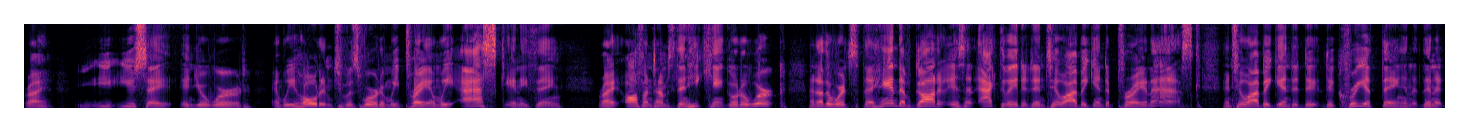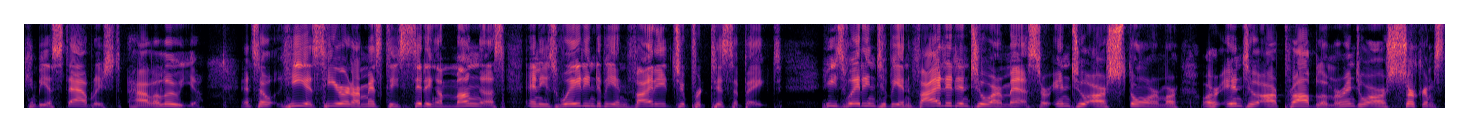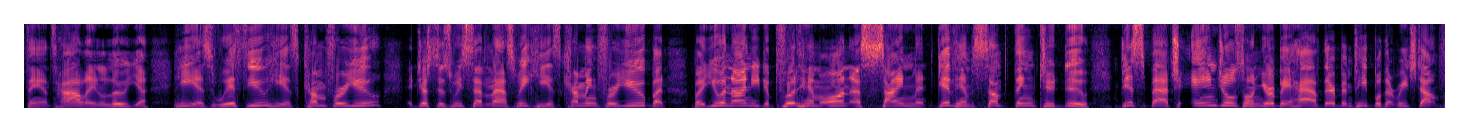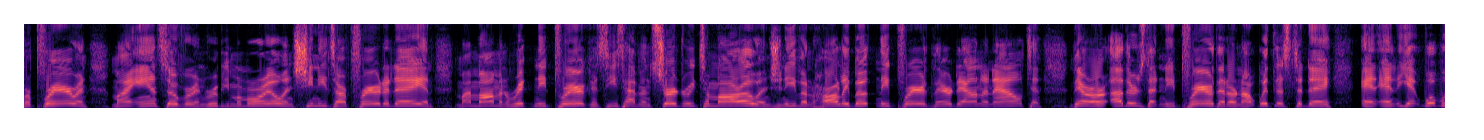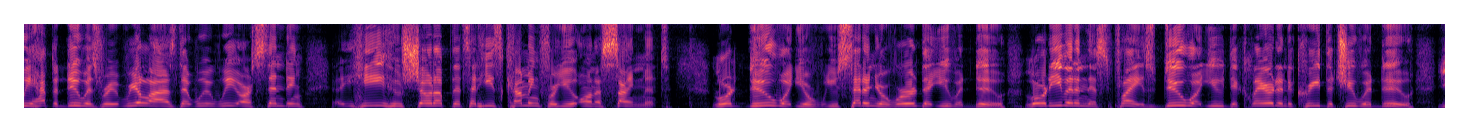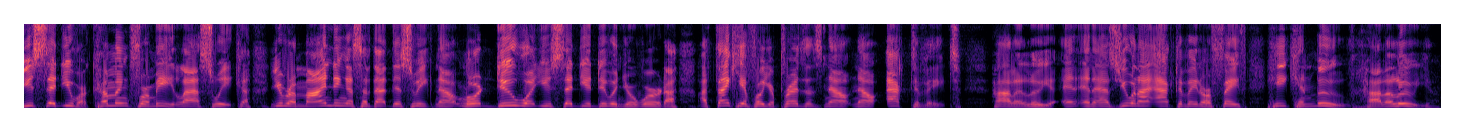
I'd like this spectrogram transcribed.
right? You, you say in your word, and we hold him to his word, and we pray, and we ask anything, right? Oftentimes, then he can't go to work. In other words, the hand of God isn't activated until I begin to pray and ask, until I begin to de- decree a thing, and then it can be established. Hallelujah. And so he is here in our midst. He's sitting among us, and he's waiting to be invited to participate. He's waiting to be invited into our mess or into our storm or, or into our problem or into our circumstance. Hallelujah. He is with you. He has come for you. Just as we said last week, He is coming for you, but, but you and I need to put Him on assignment, give Him something to do. Dispatch angels on your behalf. There have been people that reached out for prayer, and my aunt's over in Ruby Memorial, and she needs our prayer today. And my mom and Rick need prayer because he's having surgery tomorrow, and Geneva and Harley both need prayer. They're down down and out. And there are others that need prayer that are not with us today. And, and yet, what we have to do is re- realize that we, we are sending He who showed up that said He's coming for you on assignment. Lord, do what you, you said in your word that you would do. Lord, even in this place, do what you declared and decreed that you would do. You said you were coming for me last week. You're reminding us of that this week. Now, Lord, do what you said you'd do in your word. I, I thank you for your presence now. Now, activate. Hallelujah. And, and as you and I activate our faith, He can move. Hallelujah.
